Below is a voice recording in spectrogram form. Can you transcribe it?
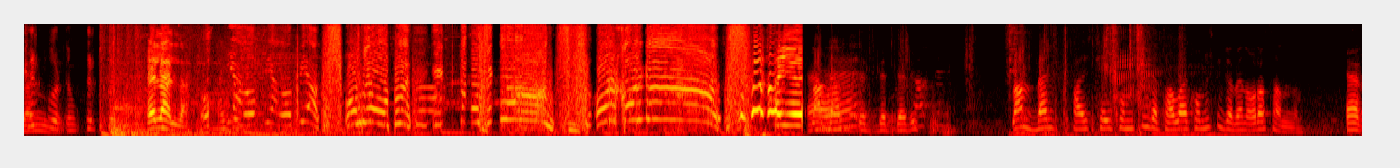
40 Dönmeyecek. vurdum, 40 40. Helal lan. OP al, OP al, OP al. Hayır. Lan He, ben, de- de- dedik. lan ben şey konuşunca Talha konuşunca ben ora sandım. Eğer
